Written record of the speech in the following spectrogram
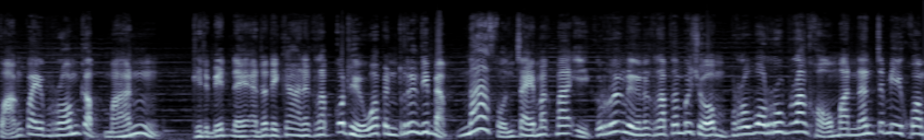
ฝังไปพร้อมกับมัน พีระมิดในแอนตาร์กติกานะครับก็ถือว่าเป็นเรื่องที่แบบน่าสนใจมากๆอีกเรื่องหนึ่งนะครับท่านผู้ชม เพราะว่ารูปร่างของมันนั้นจะมีความ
